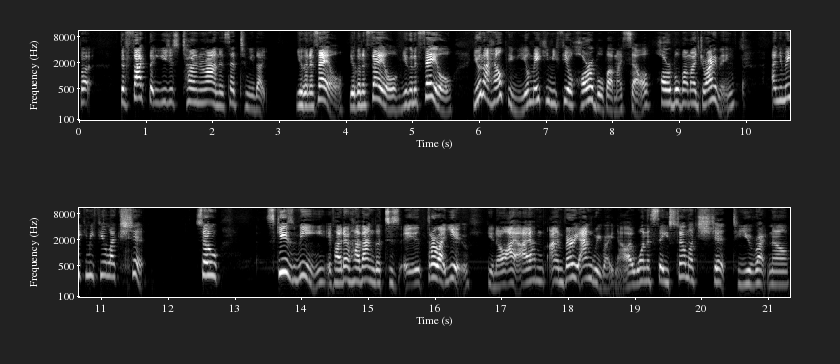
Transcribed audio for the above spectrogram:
But the fact that you just turn around and said to me that you're to fail, you're to fail, you're to fail, you're not helping me. You're making me feel horrible about myself, horrible about my driving, and you're making me feel like shit. So excuse me if I don't have anger to uh, throw at you. You know, I, I am I'm very angry right now. I want to say so much shit to you right now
